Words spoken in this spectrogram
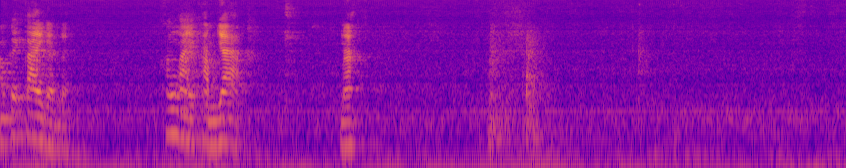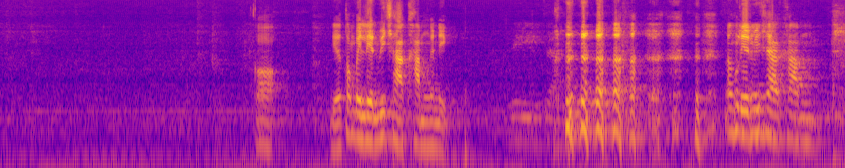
ำใกล้ๆกันเลย ข้างในคำยากนะ ก็เดี๋ยวต้องไปเรียนวิชาคำกันอีกดีจ้ะต้องเรียนวิชาคทำ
